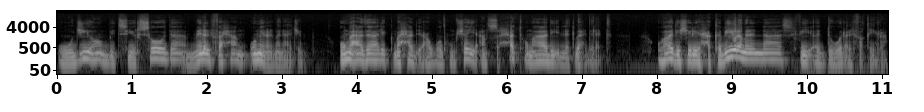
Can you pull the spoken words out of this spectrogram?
وجيههم بتصير سودة من الفحم ومن المناجم ومع ذلك ما حد يعوضهم شيء عن صحتهم هذه اللي تبهدلت. وهذه شريحة كبيرة من الناس في الدول الفقيرة.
